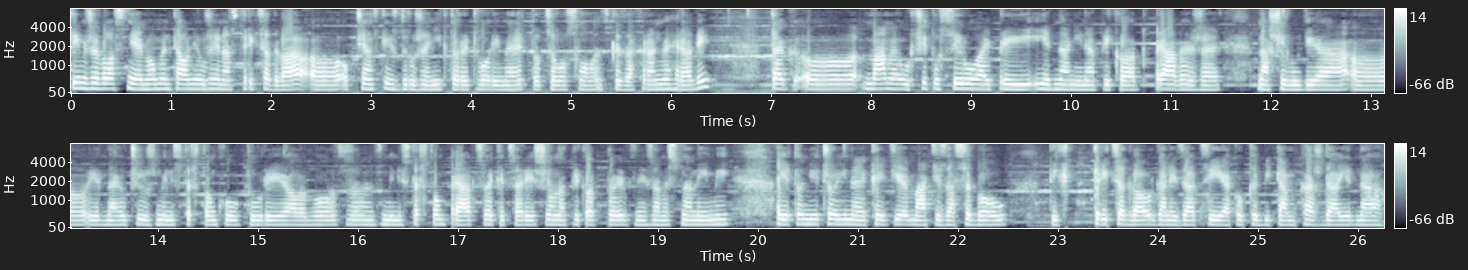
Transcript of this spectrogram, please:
Tým, že vlastne momentálne už je nás 32 e, občianských združení, ktoré tvoríme to celoslovenské Zachraňme hrady, tak e, máme určitú silu aj pri jednaní napríklad práve, že naši ľudia e, jednajú či už s ministerstvom kultúry alebo s, s ministerstvom práce, keď sa riešil napríklad projekt s nezamestnanými. A je to niečo iné, keď máte za sebou tých 32 organizácií, ako keby tam každá jedna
